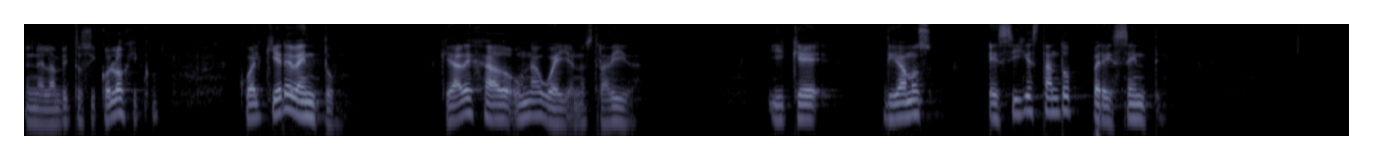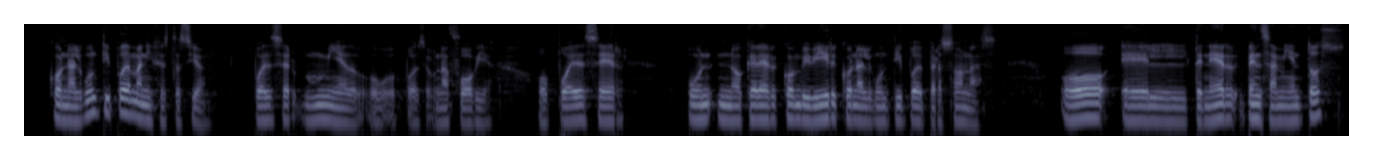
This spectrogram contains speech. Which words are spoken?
en el ámbito psicológico. Cualquier evento que ha dejado una huella en nuestra vida, y que, digamos, eh, sigue estando presente con algún tipo de manifestación. Puede ser un miedo o puede ser una fobia o puede ser un no querer convivir con algún tipo de personas o el tener pensamientos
